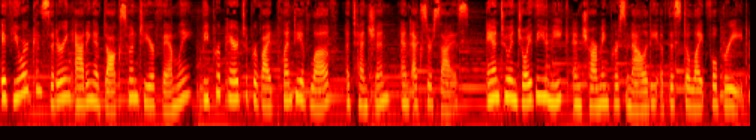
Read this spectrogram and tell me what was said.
If you are considering adding a dachshund to your family, be prepared to provide plenty of love, attention, and exercise, and to enjoy the unique and charming personality of this delightful breed.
